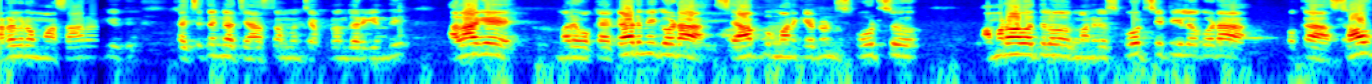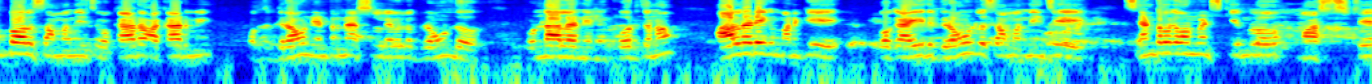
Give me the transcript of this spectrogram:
అడగడం మా సార్కి ఖచ్చితంగా చేస్తామని చెప్పడం జరిగింది. అలాగే మరి ఒక అకాడమీ కూడా శాప్ మనకి ఎటువంటి స్పోర్ట్స్ అమరావతిలో మనకి స్పోర్ట్స్ సిటీలో కూడా ఒక సాఫ్ట్ బాల్ సంబంధించి ఒక అకాడమీ ఒక గ్రౌండ్ ఇంటర్నేషనల్ లెవెల్ గ్రౌండ్ ఉండాలని మేము కోరుతున్నాం. ఆల్రెడీ మనకి ఒక ఐదు గ్రౌండ్లు సంబంధించి సెంట్రల్ గవర్నమెంట్ స్కీమ్లో మా state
